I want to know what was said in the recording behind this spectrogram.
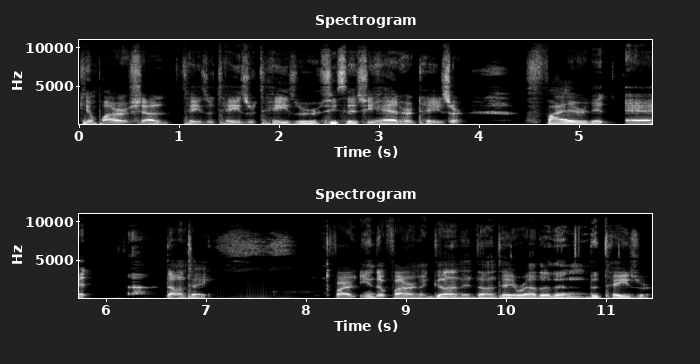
Kim Potter shouted, taser, taser, taser. She said she had her taser fired it at Daunte. Fired, ended up firing a gun at Daunte rather than the taser.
